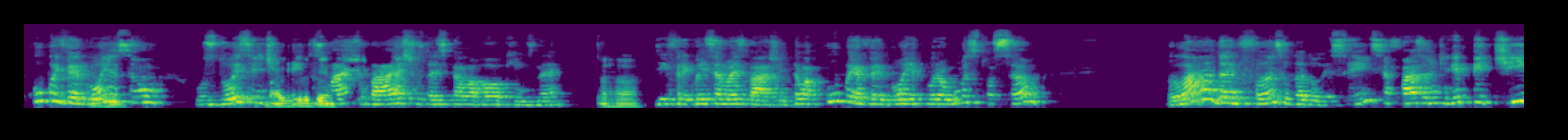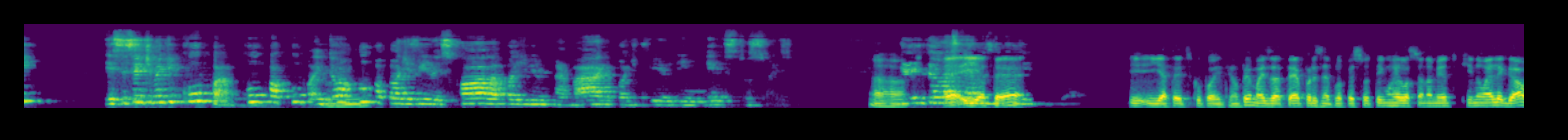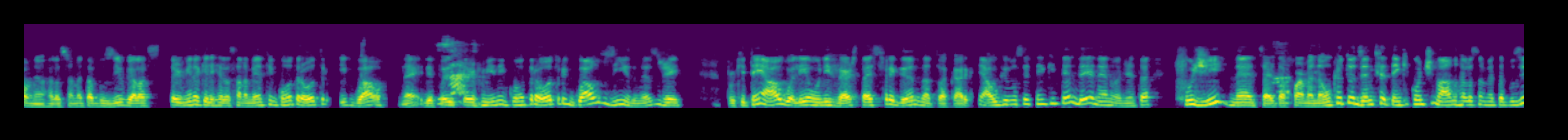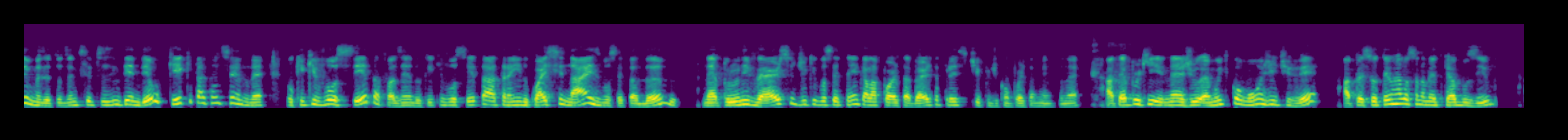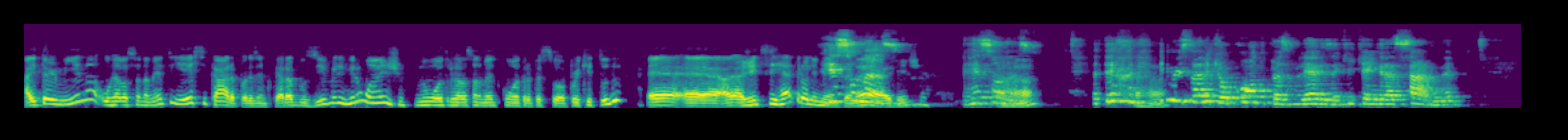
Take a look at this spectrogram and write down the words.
Culpa e vergonha uhum. são os dois sentimentos mais, mais, baixos da escala Hawkins, né? Uhum. De frequência mais baixa. Então, a culpa e a vergonha por alguma situação lá da infância ou da adolescência faz a gente repetir esse sentimento de culpa, culpa, culpa. Então uhum. a culpa pode vir na escola, pode vir no trabalho, pode vir em N situações. Uhum. E, então, é, e até e, e, até desculpa interromper, mas até por exemplo a pessoa tem um relacionamento que não é legal, né, um relacionamento abusivo, e ela termina aquele relacionamento e encontra outro igual, né, e depois Exato. termina e encontra outro igualzinho do mesmo jeito. Porque tem algo ali, o universo está esfregando na tua cara que tem algo que você tem que entender, né? Não adianta fugir, né, de certa forma. Não que eu estou dizendo que você tem que continuar no relacionamento abusivo, mas eu estou dizendo que você precisa entender o que que tá acontecendo, né? O que que você está fazendo, o que que você está atraindo, quais sinais você está dando, né, para o universo de que você tem aquela porta aberta para esse tipo de comportamento, né? Até porque, né, Ju, é muito comum a gente ver a pessoa tem um relacionamento que é abusivo, Aí termina o relacionamento e esse cara, por exemplo, que era abusivo, ele vira um anjo num outro relacionamento com outra pessoa. Porque tudo é. é a gente se retroalimenta, né? A gente... Ressonância. Uhum. Eu tenho, uhum. tem uma história que eu conto para as mulheres aqui que é engraçado, né?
